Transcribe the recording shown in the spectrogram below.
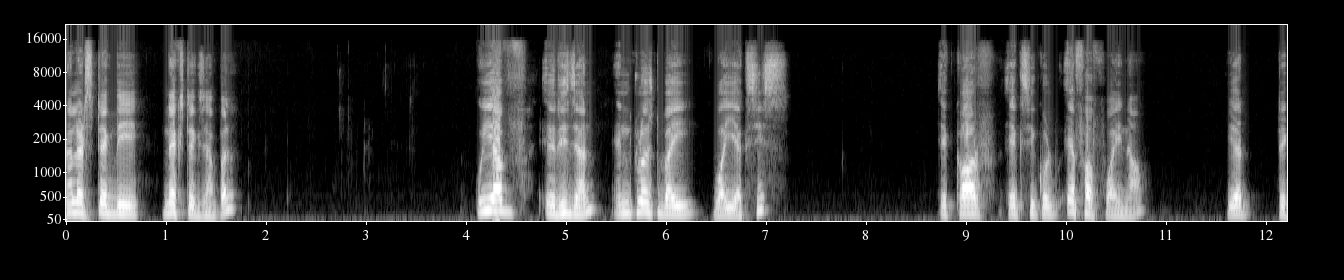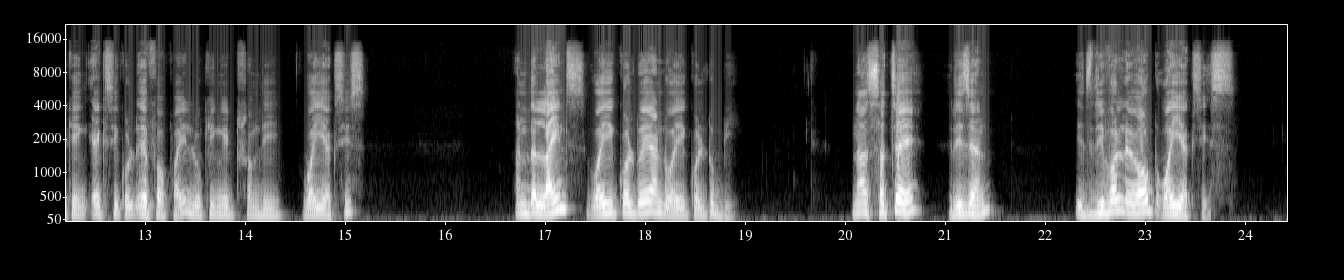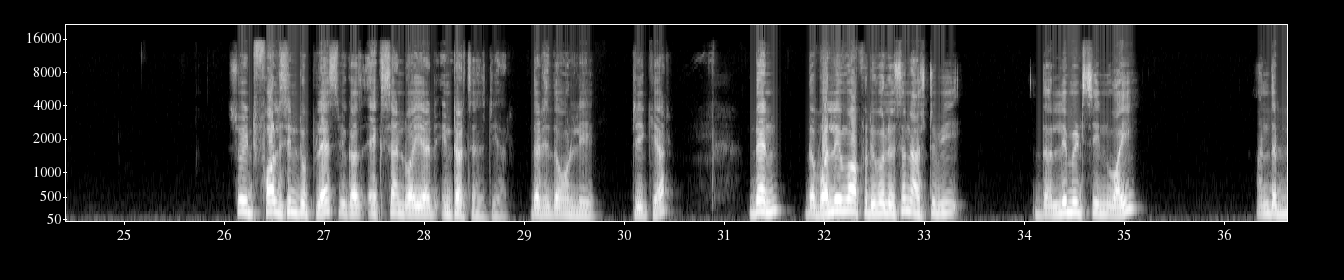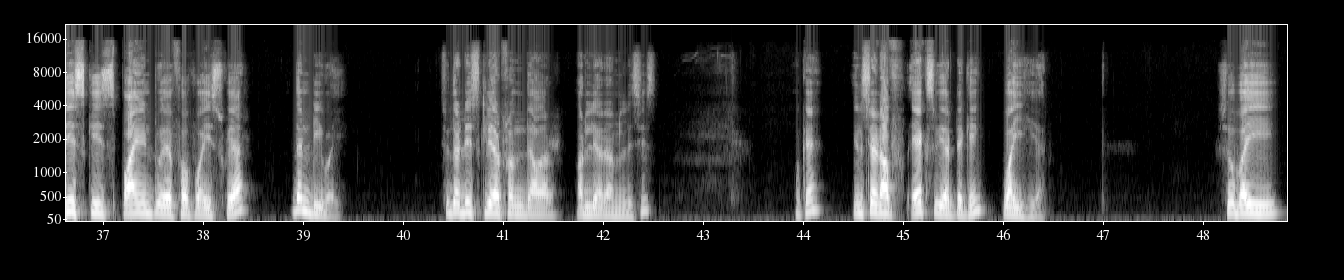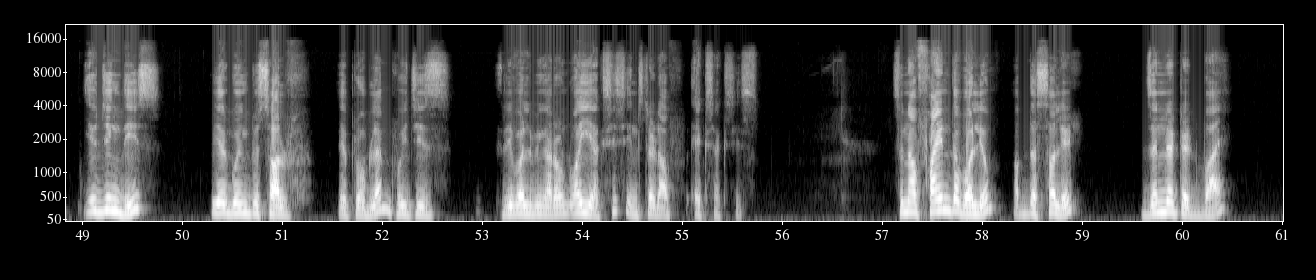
Now, let us take the next example. We have a region enclosed by y axis, a curve x equal to f of y now. We are taking x equal to f of y looking it from the y axis and the lines y equal to a and y equal to b. Now, such a region is revolved about y axis. So, it falls into place because x and y are interchanged here that is the only here. Then the volume of revolution has to be the limits in y and the disk is pi into f of y square then dy. So, that is clear from the, our earlier analysis. Okay. Instead of x we are taking y here. So, by using this we are going to solve a problem which is revolving around y axis instead of x axis. So, now find the volume of the solid generated by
